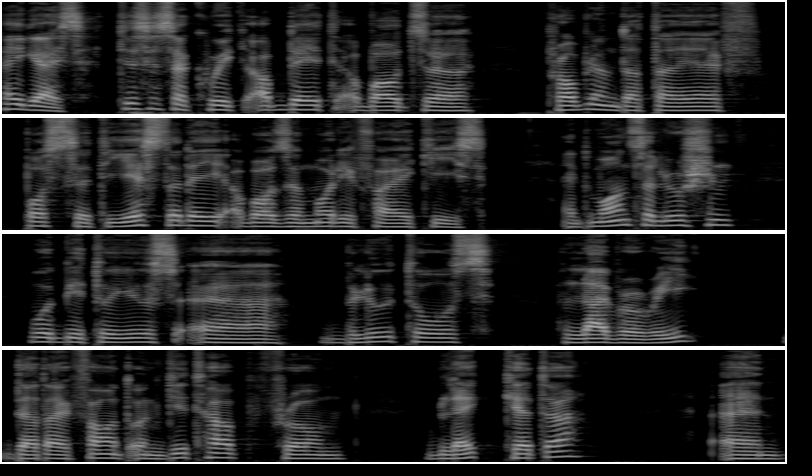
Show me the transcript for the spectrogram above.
Hey guys, this is a quick update about the problem that I have posted yesterday about the modifier keys. And one solution would be to use a Bluetooth library that I found on GitHub from Blackketter. And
